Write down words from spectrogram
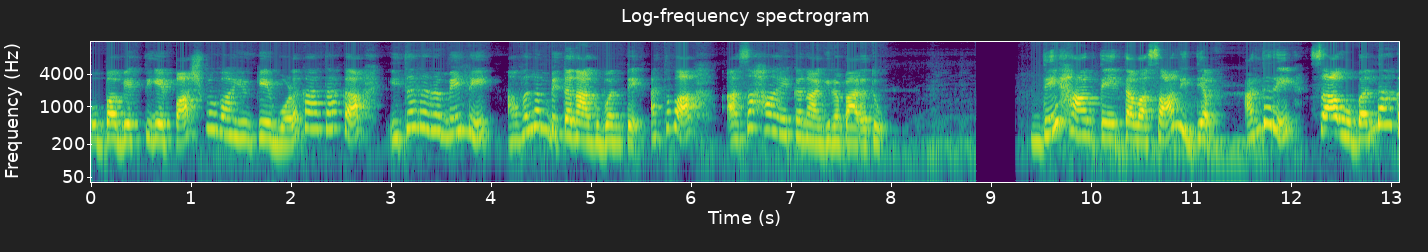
ಒಬ್ಬ ವ್ಯಕ್ತಿಗೆ ಪಾರ್ಶ್ವವಾಯುಗೆ ಒಳಗಾದಾಗ ಇತರರ ಮೇಲೆ ಅವಲಂಬಿತನಾಗುವಂತೆ ಅಥವಾ ಅಸಹಾಯಕನಾಗಿರಬಾರದು. ದೇಹಾಂತೆ ತವ ಸಾನ್ನಿಧ್ಯಂ. ಅಂದರೆ ಸಾವು ಬಂದಾಗ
